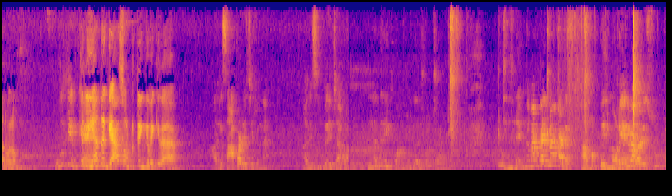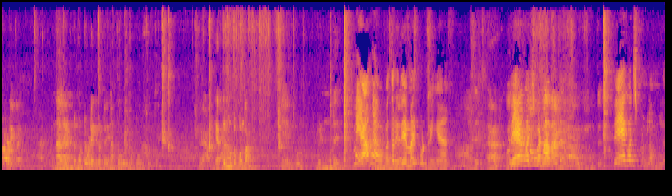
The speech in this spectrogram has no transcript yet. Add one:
தானே வரும். ஊத்தி நீ இருக்கேன் ஏன் கேஸ் விட்டுட்டு இங்கே வைக்கிற? அதுல சாப்பாடு வச்சிட்டு இருந்தேன். அது விசில் உடைப்பேன் நான் ரெண்டு முட்டை உடைக்கிறப்ப எங்கள் அத்தை ஒரு முட்டை உடைச்சு எத்தனை முட்டை போடலாம்? ரெண்டு. அம்மா ஏங்க அப்ப பார்த்தாலும் இதே மாதிரி போடுறீங்க? வேக வச்சு பண்ணலாம்ல. வேக வச்சு பண்ணலாம்ல?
